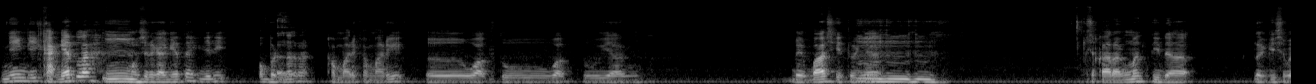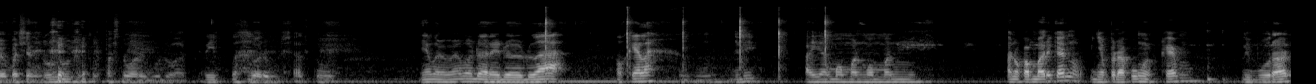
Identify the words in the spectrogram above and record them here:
ini ini kaget lah Hmm. maksudnya kagetnya jadi oh bener kemari-kemari eh, waktu waktu yang bebas gitunya Hmm, hmm, hmm. sekarang mah tidak lagi sebebas yang dulu gitu pas 2002 Rip lah. 2001 ya benar-benar 2022 oke lah Mhm. jadi ayah momen-momen anu kemarin kan nyamper aku ngecamp liburan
